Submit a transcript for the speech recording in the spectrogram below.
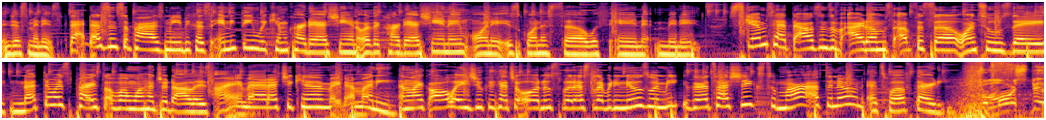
in just minutes. That doesn't surprise me because anything with Kim Kardashian or the Kardashian name on it is going to sell within minutes. Skims had thousands of items up for sale on Tuesday. Nothing was priced over $100. I ain't mad at you, Kim. Make that money. And like always, you can catch all new Spill Dat Celebrity News with me, your girl Tashiks, tomorrow afternoon at 1230. For more Spill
